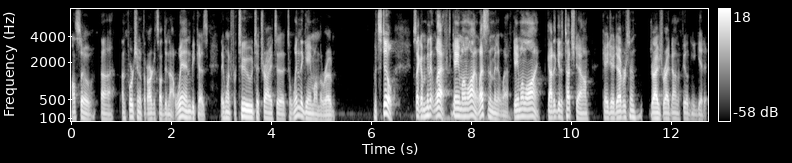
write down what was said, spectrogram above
also uh, unfortunate that Arkansas did not win because they went for two to try to to win the game on the road. But still, it's like a minute left, game on line, less than a minute left, game on line. Got to get a touchdown. KJ Jefferson drives right down the field and you get it.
